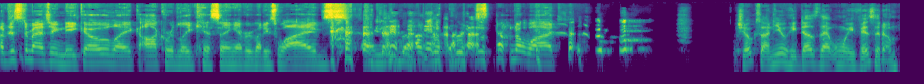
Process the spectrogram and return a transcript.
I'm just imagining Nico like awkwardly kissing everybody's wives. and just having to watch. Joke's on you. He does that when we visit him.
